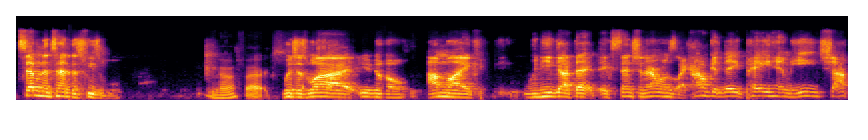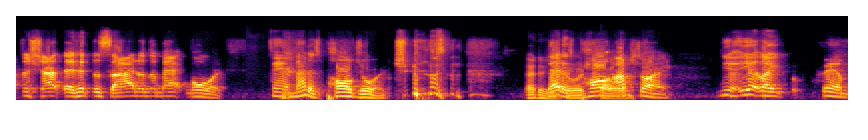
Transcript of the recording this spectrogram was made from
seven to ten is feasible. No facts. Which is why you know I'm like when he got that extension, everyone's like, "How could they pay him? He shot the shot that hit the side of the backboard." Fam, that is Paul George. that is that is Paul. George. I'm sorry. Yeah, yeah. Like, fam,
